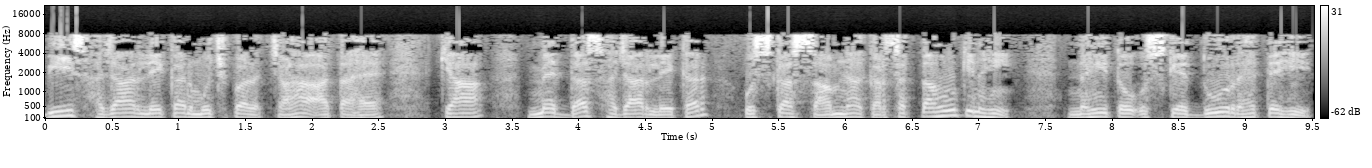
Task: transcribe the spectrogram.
बीस हज़ार लेकर मुझ पर चढ़ा आता है, क्या मैं दस हज़ार लेकर उसका सामना कर सकता हूँ कि नहीं? नहीं तो उसके दूर रहते ही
